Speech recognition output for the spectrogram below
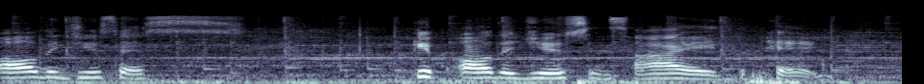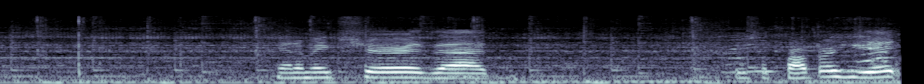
all the juices keep all the juice inside the pig. Gotta make sure that there's a proper heat.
